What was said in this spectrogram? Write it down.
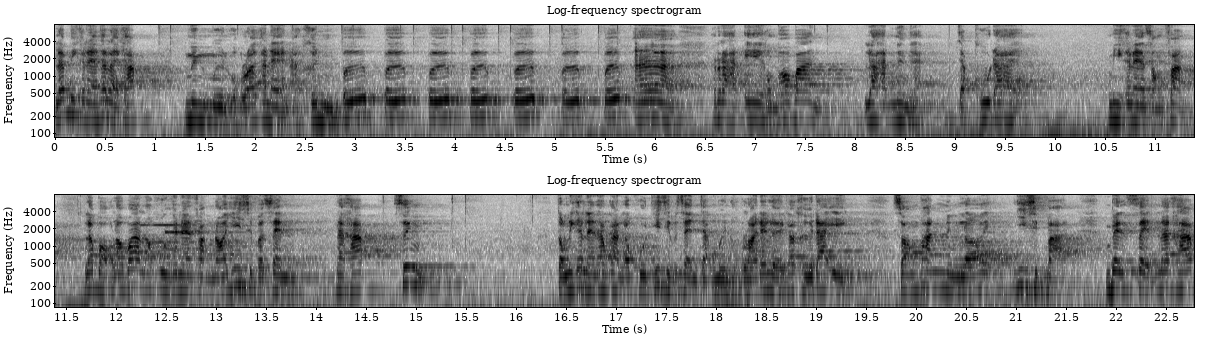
แล้วมีคะแนนเท่าไหร่ครับ 1,600 คะแนนอะขึ้นปึ๊บปึ๊บปึ๊บปึ๊บปึ๊บปึ๊บปึ๊บอ่ารหัส A ของพ่อบ้าน รหัสหนึ่งอะจับคู่ได้ มีคะแนนสองฝั่งเราบอกเราว่าเราคูณคะแนนฝั่งน้อย 20%นะครับ ซึ่ง ตรงนี้คะแนนเท่ากันเราคูณ 20%จาก 1,600 ได้เลยก็คือได้อีก 2,120 บาท เบ็ดเสร็จนะครับ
